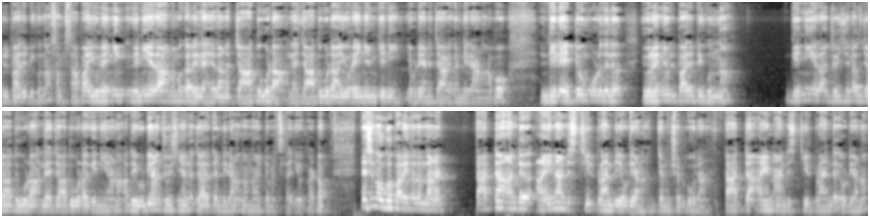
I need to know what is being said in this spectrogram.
ഉൽപ്പാദിപ്പിക്കുന്ന സംസ്ഥാനം. അപ്പോൾ ആ യുറേനിയം ഗനി ഏതാ? നമുക്കറിയില്ല ഏതാണ്? ജാദുഗുഡ അല്ലെ? ജാദുഗുഡ യുറേനിയം ഗനി എവിടെയാണ്? ജാർഖണ്ഡിലാണ്. അപ്പോൾ ഇന്ത്യയിലെ ഏറ്റവും കൂടുതൽ യുറേനിയം ഉൽപ്പാദിപ്പിക്കുന്ന ഗനി ഏതാണെന്ന് ചോദിച്ചു കഴിഞ്ഞാൽ അത് ജാദുഗുഡ അല്ലെ? ജാദുഗുഡ ഗനിയാണ് അത് എവിടെയാണെന്ന് ചോദിച്ചു കഴിഞ്ഞാൽ ജാർഖണ്ഡിലാണ്. നന്നായിട്ട് മനസ്സിലാക്കി വെക്കാം കേട്ടോ നെക്സ്റ്റ് നോക്കുക പറയുന്നത് എന്താണ്? Tata and iron and steel plant എവിടെയാണ്? ജംഷഡ്പൂരാണ്. Tata iron and steel plant എവിടെയാണ്?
